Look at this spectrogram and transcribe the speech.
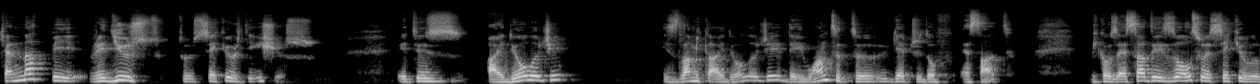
cannot be reduced to security issues. It is ideology, Islamic ideology. They wanted to get rid of Assad because Assad is also a secular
